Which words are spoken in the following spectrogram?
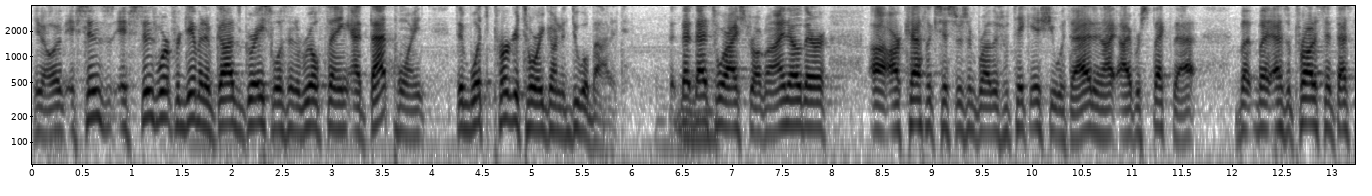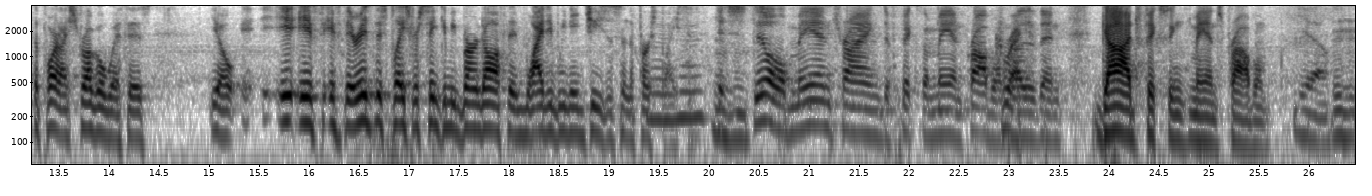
You know, if, if sins if sins weren't forgiven, if God's grace wasn't a real thing at that point, then what's purgatory going to do about it? Th- that, that's where I struggle. I know there, uh, our Catholic sisters and brothers would take issue with that, and I, I respect that. But but as a Protestant, that's the part I struggle with is, you know, i- i- if if there is this place where sin can be burned off, then why did we need Jesus in the 1st place? Mm-hmm. It's mm-hmm. still man trying to fix a man problem Correct. rather than God fixing man's problem. Yeah. Mm-hmm.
